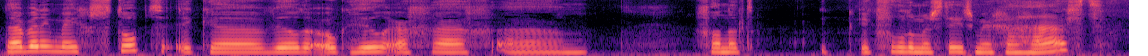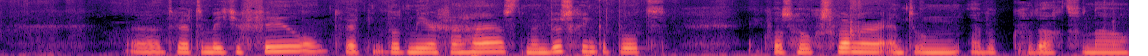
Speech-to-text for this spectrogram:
Daar ben ik mee gestopt. Ik uh, wilde ook heel erg graag um, van het. Ik, ik, voelde me steeds meer gehaast. Uh, het werd een beetje veel. Het werd wat meer gehaast. Mijn bus ging kapot. Ik was hoogzwanger en toen heb ik gedacht van nou,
